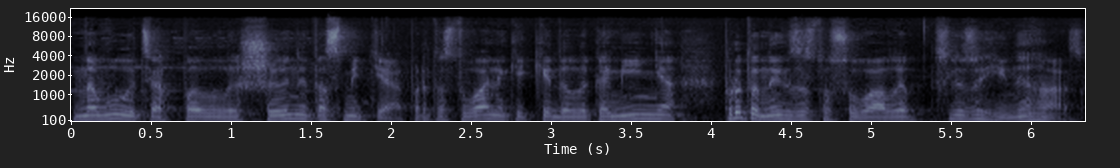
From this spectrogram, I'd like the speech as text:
На вулицях палили шини та сміття. Протестувальники кидали каміння, проти них застосували сльозогінний газ.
